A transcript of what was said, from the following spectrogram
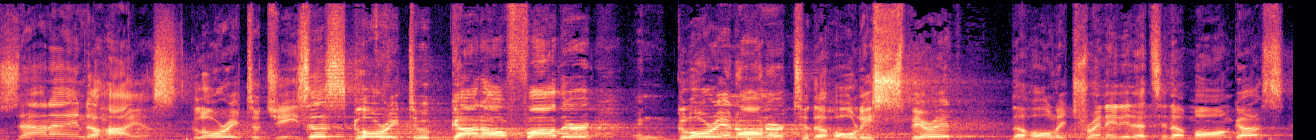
Hosanna in the highest. Glory to Jesus, glory to God our Father, and glory and honor to the Holy Spirit, the Holy Trinity that's in among us.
